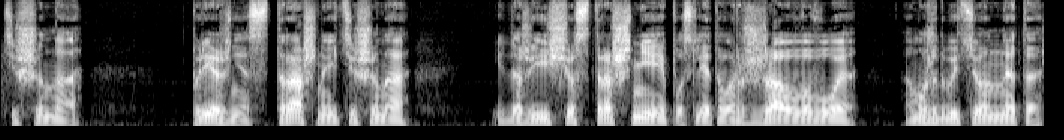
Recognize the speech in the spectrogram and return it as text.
Тишина. Прежняя страшная тишина. И даже еще страшнее после этого ржавого воя. А может быть, он это...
